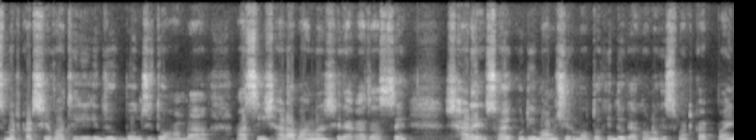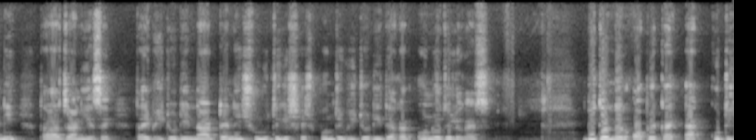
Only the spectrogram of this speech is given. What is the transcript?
স্মার্ট কার্ড সেবা থেকে কিন্তু বঞ্চিত আমরা আছি। সারা বাংলাদেশে দেখা যাচ্ছে সাড়ে ছয় কোটি মানুষের মতো কিন্তু এখনও স্মার্ট কার্ড পায়নি, তারা জানিয়েছে। তাই ভিডিওটি না টেনে শুরু থেকে শেষ পর্যন্ত ভিডিওটি দেখার অনুরোধ রইল বিতরণের অপেক্ষায় এক কোটি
